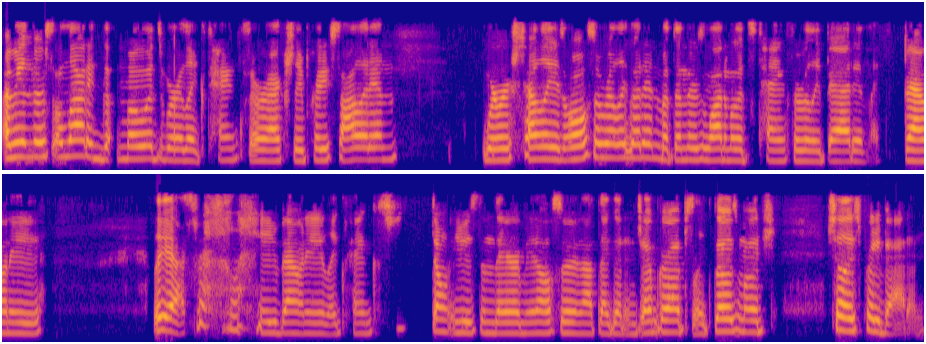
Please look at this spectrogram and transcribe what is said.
I mean there's a lot of modes where like tanks are actually pretty solid in. Where Shelly is also really good in, but then there's a lot of modes tanks are really bad in, like Bounty. But yeah, especially bounty, like tanks, don't use them there. I mean, also they're not that good in gem grabs. Like those modes, Shelly's pretty bad in.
